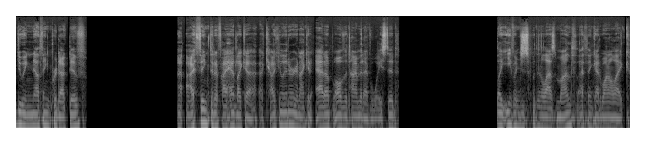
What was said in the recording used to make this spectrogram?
doing nothing productive, I- I think that if I had like a, a calculator and I could add up all the time that I've wasted, like even just within the last month, I think I'd want to like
